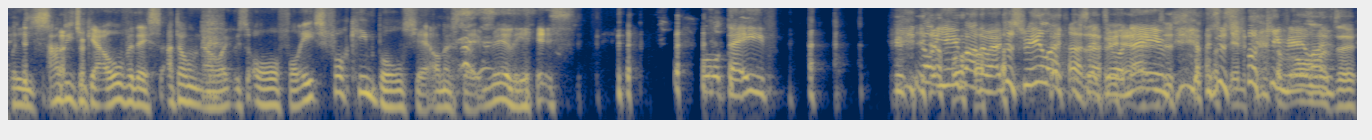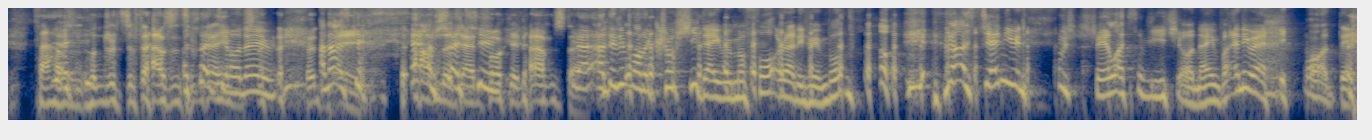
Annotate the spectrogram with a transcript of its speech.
Please, how did you get over this? I don't know. It was awful. It's fucking bullshit. Honestly, it really is. Poor Dave. Not you, by the way. I just realised I said your name. I just fucking realised. thousands, hundreds of thousands of names. your name. and that's, I'm the dead you, fucking hamster. Yeah, I didn't want to crush you, Dave, with my foot or anything, but that's genuine. I just realised I've used your name. But anyway, what a dick.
